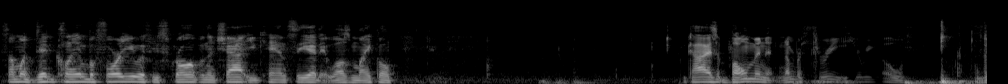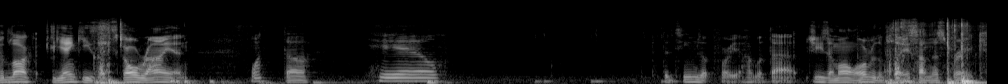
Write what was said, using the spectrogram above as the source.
Someone did claim before you. If you scroll up in the chat, you can see it. It was Michael. Guys, Bowman at number three. Here we go. Good luck, Yankees. Let's go, Ryan. What the hell? Let's put the teams up for you. How about that? Jeez, I'm all over the place on this break.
